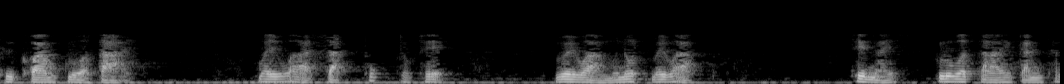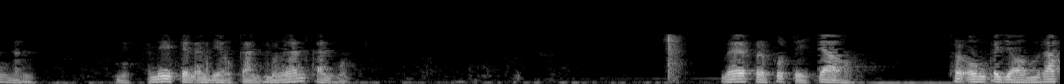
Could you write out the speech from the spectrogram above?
คือความกลัวตาย ไม่ว่าสัตว์ทุกประเภท ไม่ว่ามนุษย์ไม่ว่า ที่ไหน กลัวตายกันทั้งนั้นนี่อันนี้เป็นอันเดียวกันเหมือนกันหมด แม้พระพุทธเจ้า พระองค์ก็ยอมรับ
